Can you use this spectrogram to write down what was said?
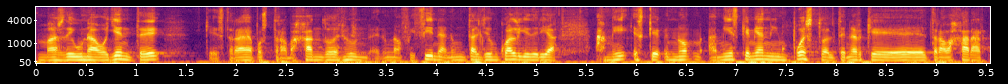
más de una oyente que estará pues, trabajando en, una oficina, en un tal y un cual, y diría, a mí es que no, a mí es que me han impuesto el tener que trabajar,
